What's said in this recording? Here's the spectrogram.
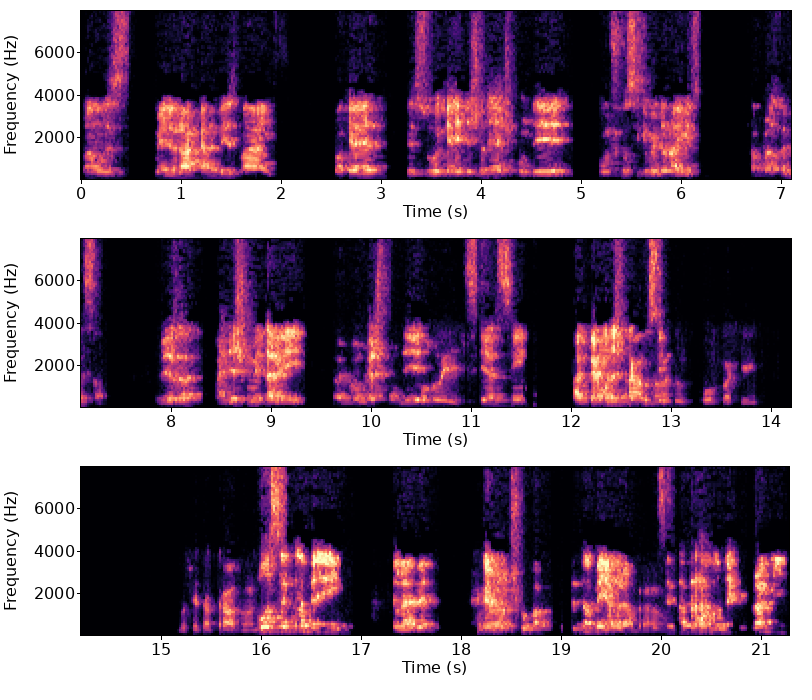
vamos melhorar cada vez mais. Qualquer pessoa que deixou de responder, vamos conseguir melhorar isso na próxima lição. Beleza? Mas deixa um comentário aí, nós vamos responder. Ô, Luiz, se é assim. Aí perguntas tá travando um pouco aqui. Você está travando. Você um também, Kleber. Não, desculpa. Você também. Abraão. Você está travando aqui para mim.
